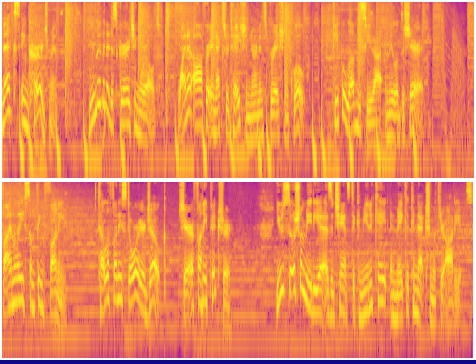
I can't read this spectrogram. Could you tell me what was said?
Next, encouragement. We live in a discouraging world. Why not offer an exhortation or an inspirational quote? People love to see that and they love to share it. Finally, something funny. Tell a funny story or joke. Share a funny picture. Use social media as a chance to communicate and make a connection with your audience.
